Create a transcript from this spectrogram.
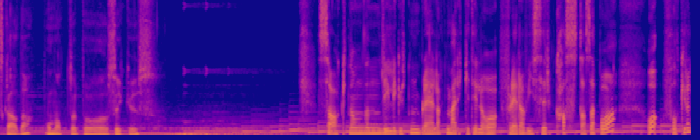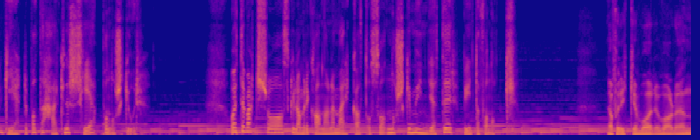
skada og måtte på sykehus. Saken om den lille gutten ble lagt merke til, og flere aviser kasta seg på. Og folk reagerte på at det her kunne skje på norsk jord. Og etter hvert så skulle amerikanerne merke at også norske myndigheter begynte å få nok. Ja, for ikke bare var det en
